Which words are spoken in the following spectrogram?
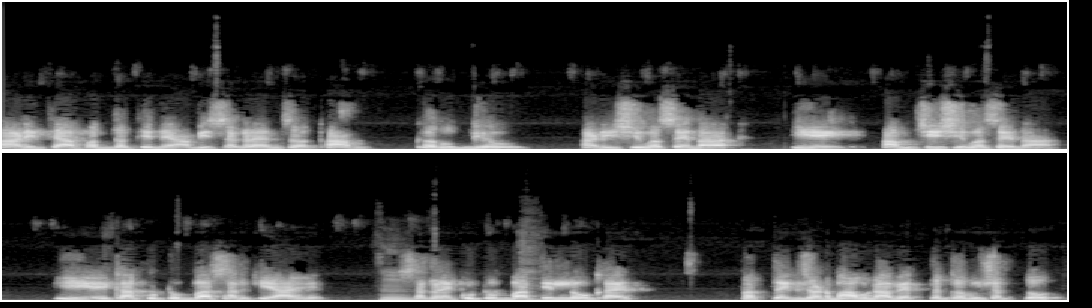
आणि त्या पद्धतीने आम्ही सगळ्यांचं काम करून घेऊ. आणि शिवसेना ही आमची शिवसेना ही एका कुटुंबासारखी आहे. सगळे कुटुंबातील लोक आहेत. प्रत्येक जण भावना व्यक्त करू शकतो.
